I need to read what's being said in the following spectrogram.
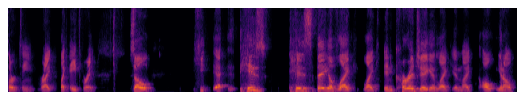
13 right? Like eighth grade. So he eh, his his thing of like like encouraging and like and like all you know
